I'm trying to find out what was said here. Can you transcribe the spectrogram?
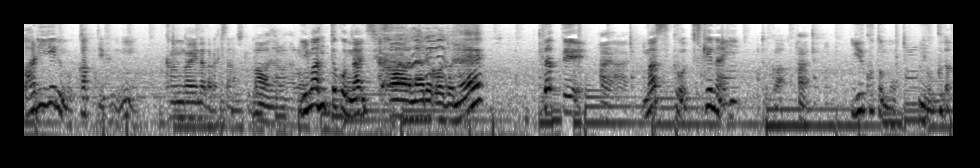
ありえるのかっていうふうに考えながら来たんですけどああなるほど今んとこないんですよ。ああなるほどね。だってはいはい。マスクをつけないとかはい。いうことも欲だと。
